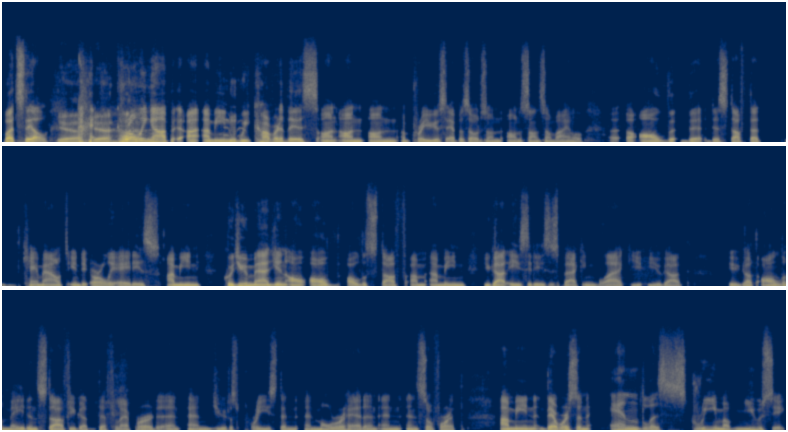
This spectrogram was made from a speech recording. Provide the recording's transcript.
But still, yeah yeah growing up, I, I mean, we covered this on on on, previous episodes on on Sounds on Vinyl. Uh, uh, all the, the the stuff that came out in the early '80s. I mean, could you imagine all all all the stuff? Um, I mean, you got AC/DC's Back in Black. You, you got you got all the Maiden stuff. You got Def Leppard and and Judas Priest and and Motorhead and and and so forth. I mean, there was an endless stream of music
